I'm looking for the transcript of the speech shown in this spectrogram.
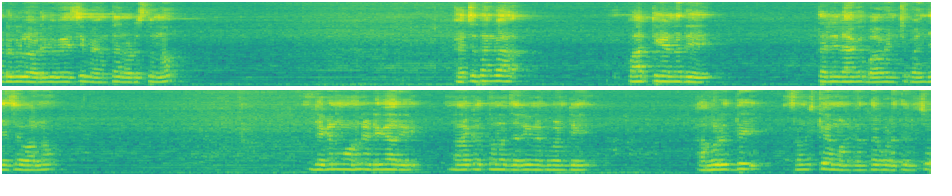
అడుగులు అడుగు వేసి మేమంతా నడుస్తున్నాం. ఖచ్చితంగా పార్టీ అన్నది తల్లిలాగా భావించి పనిచేసేవాళ్ళం జగన్మోహన్ రెడ్డి గారి నాయకత్వంలో జరిగినటువంటి అభివృద్ధి సంస్కే మనకంతా కూడా తెలుసు.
